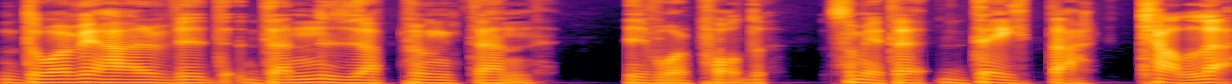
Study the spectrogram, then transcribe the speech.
då är vi här vid den nya punkten i vår podd som heter Data Kalle.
